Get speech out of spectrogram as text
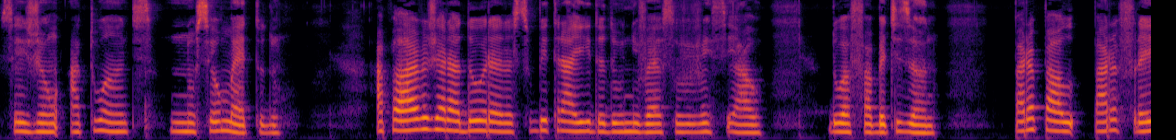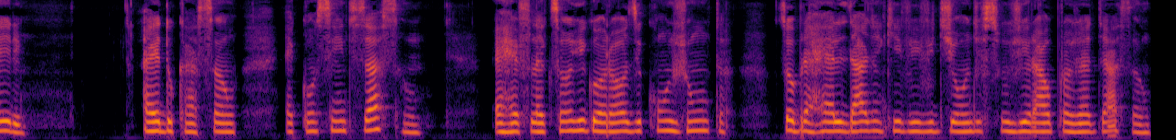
sejam atuantes no seu método. A palavra geradora era subtraída do universo vivencial do alfabetizando. Para, Paulo, para Freire, a educação é conscientização, é reflexão rigorosa e conjunta sobre a realidade em que vive de onde surgirá o projeto de ação.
